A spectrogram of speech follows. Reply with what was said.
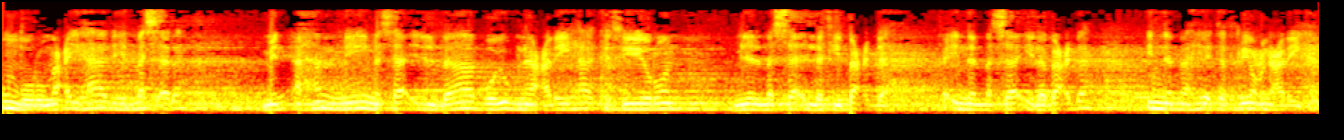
انظروا معي هذه المسألة من أهم مسائل الباب ويبنى عليها كثير من المسائل التي بعده فإن المسائل بعده إنما هي تفريع عليها.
